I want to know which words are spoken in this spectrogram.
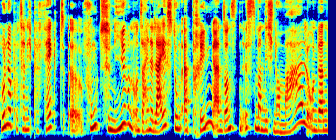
hundertprozentig perfekt äh, funktionieren und seine Leistung erbringen, ansonsten ist man nicht normal und dann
